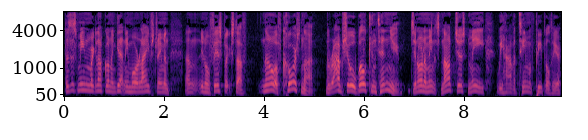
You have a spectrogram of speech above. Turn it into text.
Does this mean we're not going to get any more live streaming and you know Facebook stuff?" No, of course not. The Rab Show will continue. Do you know what I mean? It's not just me. We have a team of people here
